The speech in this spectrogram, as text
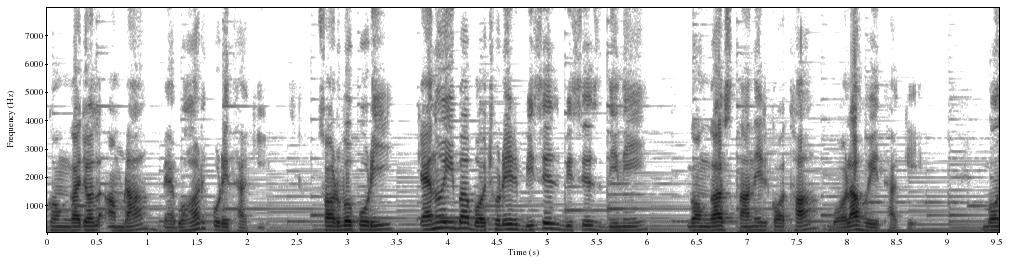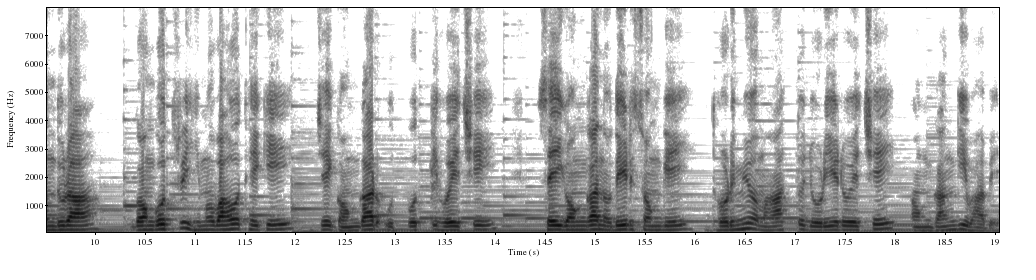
গঙ্গাজল আমরা ব্যবহার করে থাকি। সর্বোপরি কেনই বা বছরের বিশেষ বিশেষ দিনে গঙ্গা স্নানের কথা বলা হয়ে থাকে। বন্ধুরা, গঙ্গোত্রী হিমবাহ থেকে যে গঙ্গার উৎপত্তি হয়েছে, সেই গঙ্গা নদীর সঙ্গে ধর্মীয় মাহাত্ম্য জড়িয়ে রয়েছে অঙ্গাঙ্গিভাবে।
